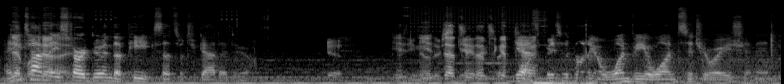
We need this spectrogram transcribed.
Anytime they died. start doing the peaks, that's what you gotta do. Yeah. Y- You know that's, a, that's a of good Yeah, it's point. basically a 1v1 situation, and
